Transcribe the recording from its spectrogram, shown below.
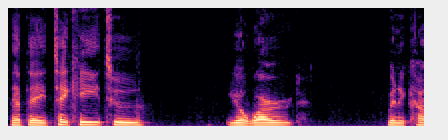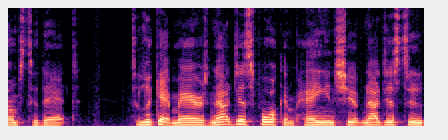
that they take heed to your word when it comes to that, to look at marriage not just for companionship, not just to,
